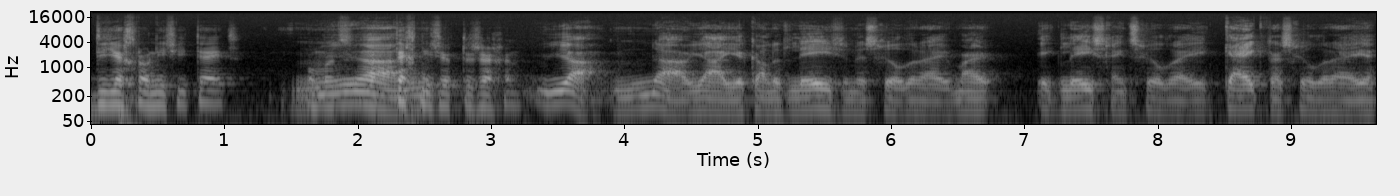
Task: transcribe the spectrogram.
diachroniciteit, om het Ja, technischer te zeggen. Ja, nou ja, je kan het lezen, een schilderij, maar ik lees geen schilderij. Ik kijk naar schilderijen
